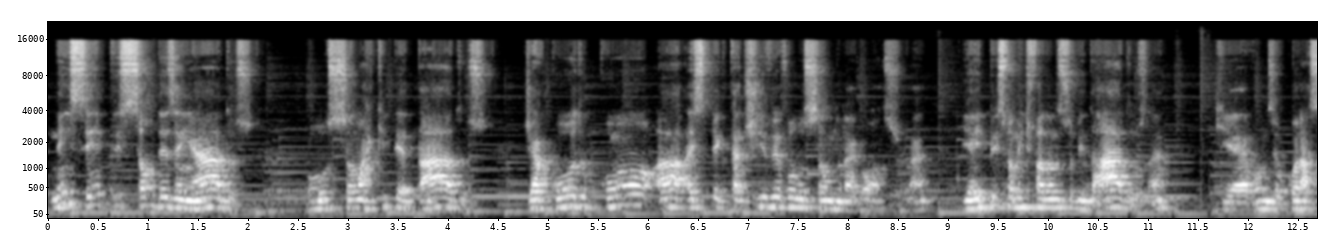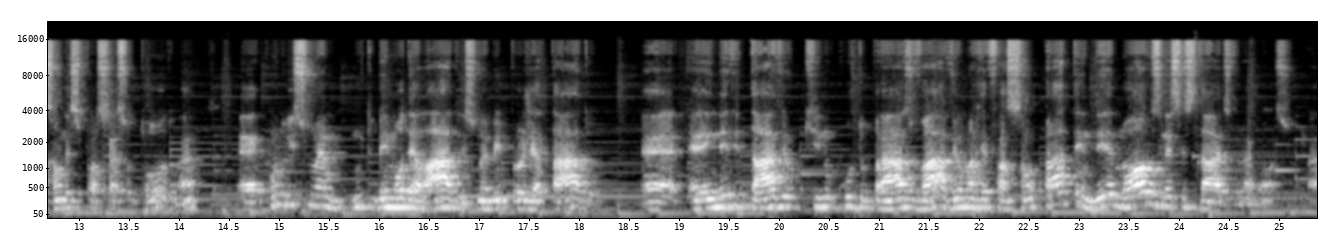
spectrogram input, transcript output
nem sempre são desenhados ou são arquitetados de acordo com a, a expectativa e evolução do negócio, né? E aí, principalmente falando sobre dados, né, que é, vamos dizer, o coração desse processo todo, né, é, quando isso não é muito bem modelado, isso não é bem projetado, é, é inevitável que no curto prazo vá haver uma refação para atender novas necessidades do negócio. Né?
